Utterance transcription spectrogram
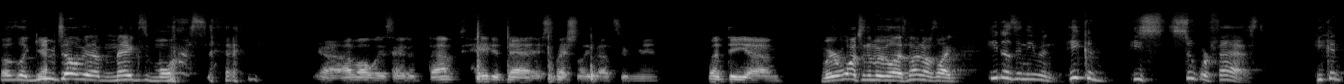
I was like, Yeah. "You telling me that makes more sense?" Yeah, I've always hated I've hated that, especially about Superman. But the um, we were watching the movie last night and I was like, he doesn't even he could he's super fast. He could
